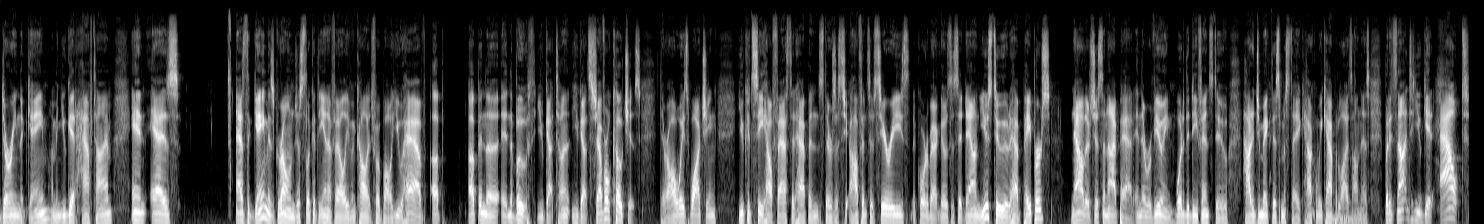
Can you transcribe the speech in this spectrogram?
during the game. I mean, you get halftime, and as as the game has grown, just look at the NFL, even college football. You have up up in the in the booth. You got ton, you got several coaches. They're always watching. You could see how fast it happens. There's a se- offensive series. The quarterback goes to sit down. Used to it would have papers. Now there's just an iPad, and they're reviewing what did the defense do? How did you make this mistake? How can we capitalize on this? But it's not until you get out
